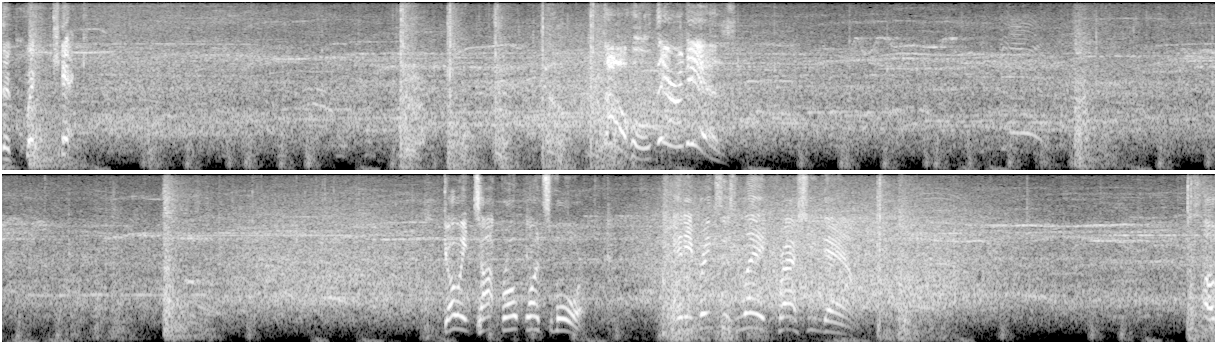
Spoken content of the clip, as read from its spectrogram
The quick kick. Oh, there Going top rope once more. And he brings his leg crashing down. A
